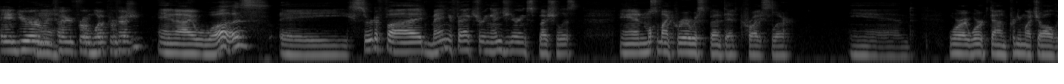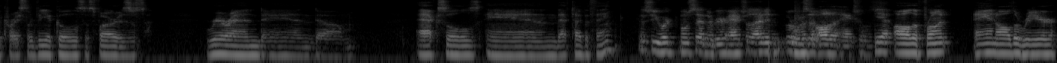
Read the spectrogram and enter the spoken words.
And you're Yeah. retired from what profession? And I was a certified manufacturing engineering specialist, and most of my career was spent at Chrysler, and where I worked on pretty much all the Chrysler vehicles as far as rear end and um, axles and that type of thing. So you worked most of that in the rear axle. I didn't, or was it all the axles? Yeah, all the front and all the rear,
